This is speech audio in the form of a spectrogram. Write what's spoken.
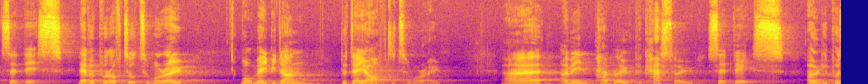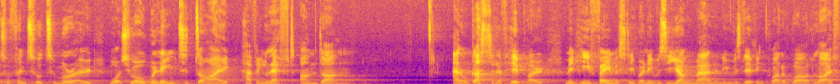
said this Never put off till tomorrow what may be done the day after tomorrow. Uh, I mean, Pablo Picasso said this Only put off until tomorrow what you are willing to die having left undone. And Augustine of Hippo, I mean, he famously, when he was a young man and he was living quite a wild life,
